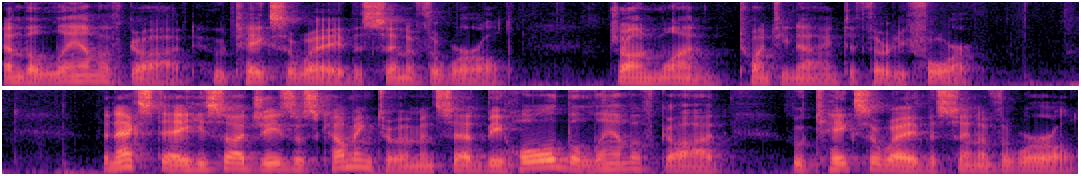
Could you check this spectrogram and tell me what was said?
and the Lamb of God who takes away the sin of the world. John 1 29 to 34. The next day he saw Jesus coming to him and said, Behold the Lamb of God who takes away the sin of the world.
